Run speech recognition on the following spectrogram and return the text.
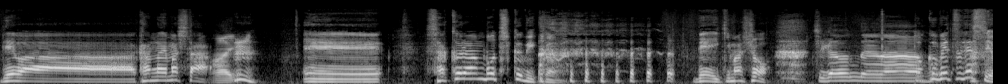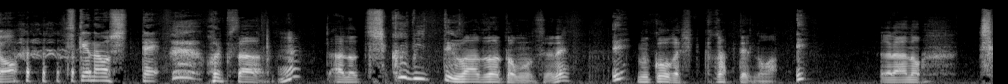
では、考えました。はいうんえー、さくらんぼ乳首くん。で、行きましょうん違うんだよう。な特別ですよ。付け直しって。ホイップさん、ん？あの、乳首っていうワードだと思うんですよね。え？向こうが引っかかってんのは。え？だからあの、ち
